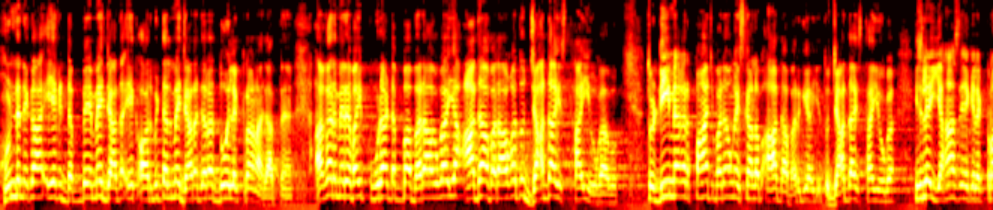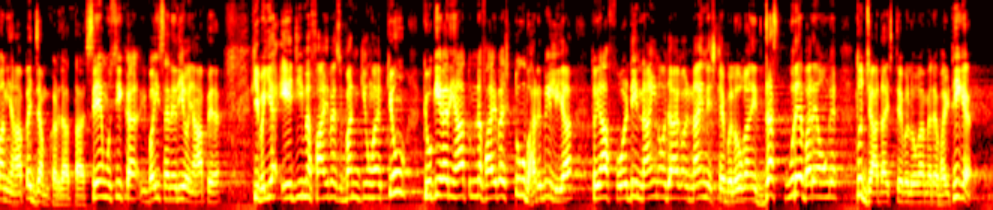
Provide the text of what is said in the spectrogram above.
हुंड ने कहा एक डब्बे में, ज़्यादा एक ऑर्बिटल में, ज़्यादा ज़्यादा दो इलेक्ट्रॉन आ जाते हैं। अगर मेरे भाई पूरा डब्बा भरा होगा या आधा भरा होगा तो ज़्यादा स्थायी होगा वो। तो डी में अगर पाँच भरे होंगे, इसका मतलब आधा भर गया, ये तो ज़्यादा स्थायी होगा। इसलिए यहाँ से एक इलेक्ट्रॉन यहाँ पर जम कर जाता है। सेम उसी का, वही सनेरियो यहाँ पे है कि भैया ए जी में फाइव एस क्यों है? क्यों? क्योंकि अगर यहाँ तुमने फाइव एस टू भर भी लिया तो यहाँ फोर्टी नाइन हो जाएगा और नाइन स्टेबल होगा, नहीं, दस पूरे भरे होंगे तो ज़्यादा स्टेबल होगा मेरे भाई, ठीक है?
